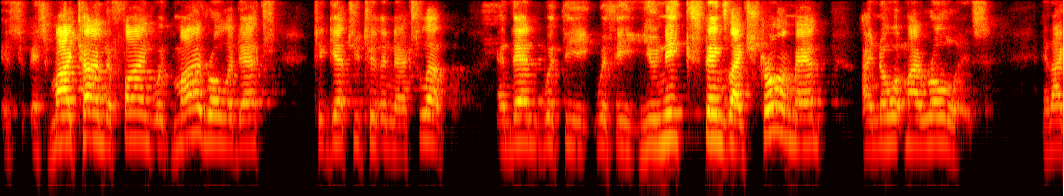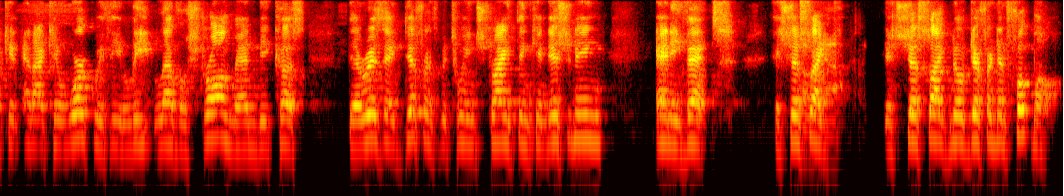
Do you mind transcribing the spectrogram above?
it's it's my time to find with my Rolodex to get you to the next level. And then with the with the unique things like strongman, I know what my role is and I can and I can work with elite level strongmen because there is a difference between strength and conditioning and events. It's just oh, like yeah. it's just like no different than football.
